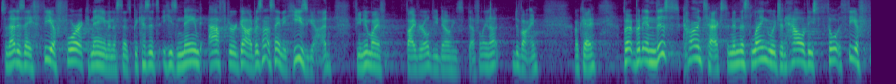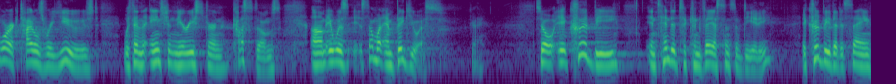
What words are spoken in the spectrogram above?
So that is a theophoric name in a sense because he's named after God. But it's not saying that he's God. If you knew my five year old, you know he's definitely not divine. Okay? But, but in this context and in this language and how these theophoric titles were used, within the ancient Near Eastern customs, um, it was somewhat ambiguous. Okay? So it could be intended to convey a sense of deity. It could be that it's saying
